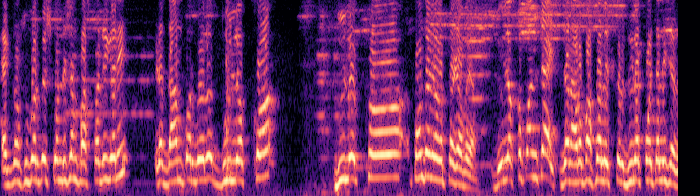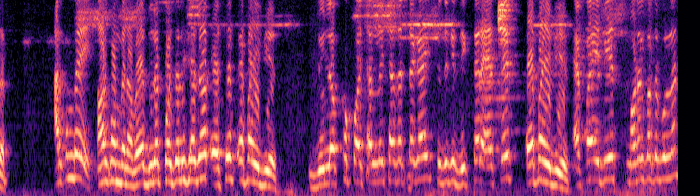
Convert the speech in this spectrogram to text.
একদম super fresh condition first party গাড়ি। এটার দাম পড়বে হলো দুই লক্ষ দুই লক্ষ পঞ্চাশ হাজার টাকা ভাইয়া। দুই লক্ষ পঞ্চাশ? জান আরও পাঁচ হাজার করে দুই লাখ পঁয়তাল্লিশ হাজার। আর কমবে? আর কমবে না ভাইয়া দুই লাখ পঁয়তাল্লিশ হাজার S F F I ABS দুই লক্ষ পঁয়তাল্লিশ হাজার টাকায় শুধু কি Gixxer S F F I BS F I FI BS model কত বললেন?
